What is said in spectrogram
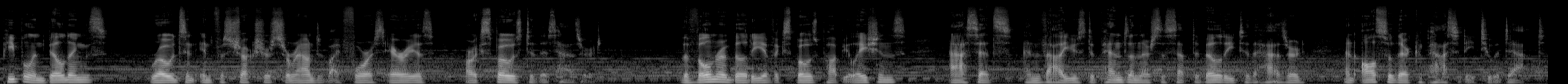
People in buildings, roads, and infrastructure surrounded by forest areas are exposed to this hazard. The vulnerability of exposed populations, assets, and values depends on their susceptibility to the hazard and also their capacity to adapt.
